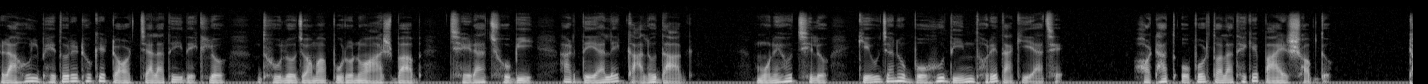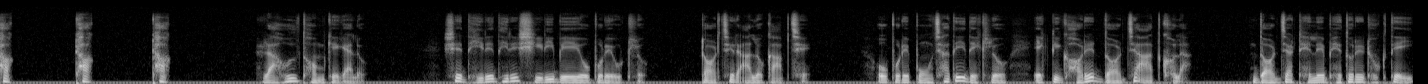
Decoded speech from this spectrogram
রাহুল ভেতরে ঢুকে টর্চ চালাতেই দেখল, ধুলো জমা পুরনো আসবাব, ছেঁড়া ছবি আর দেয়ালে কালো দাগ। মনে হচ্ছিল কেউ যেন বহু দিন ধরে তাকিয়ে আছে। হঠাৎ ওপরতলা থেকে পায়ের শব্দ। ঠক ঠক ঠক। রাহুল থমকে গেল। সে ধীরে ধীরে সিঁড়ি বেয়ে ওপরে উঠল। টর্চের আলো কাঁপছে। ওপরে পৌঁছাতেই দেখল একটি ঘরের দরজা আধ খোলা দরজা ঠেলে ভেতরে ঢুকতেই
